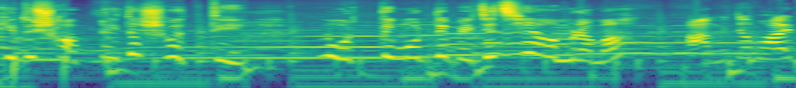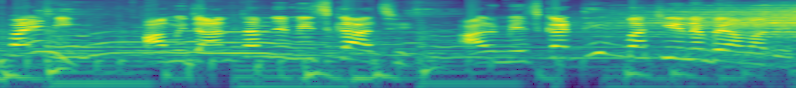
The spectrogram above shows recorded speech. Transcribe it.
কিন্তু সবটাই তো সত্যি। মরতে মরতে বেঁচেছি আমরা, মা। আমি তো ভয় পাইনি। আমি জানতাম যে মেজকা আছে, আর মেচকা ঠিক বাঁচিয়ে নেবে আমাদের।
